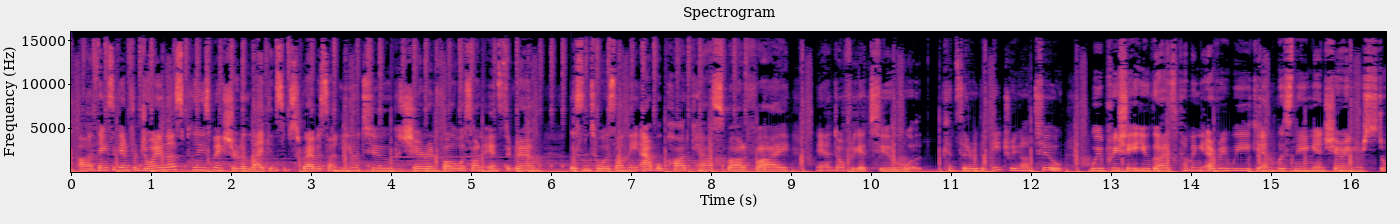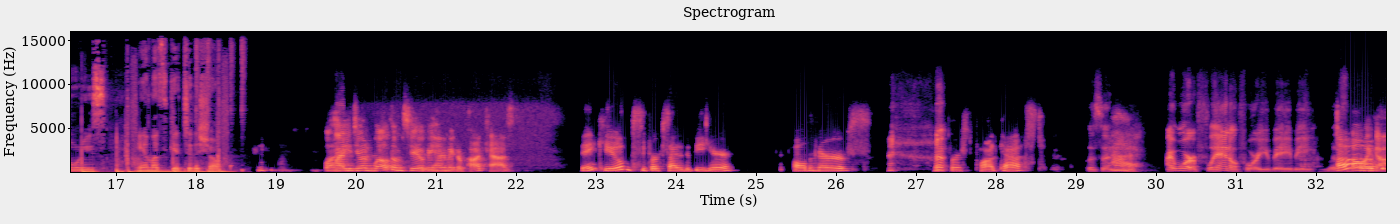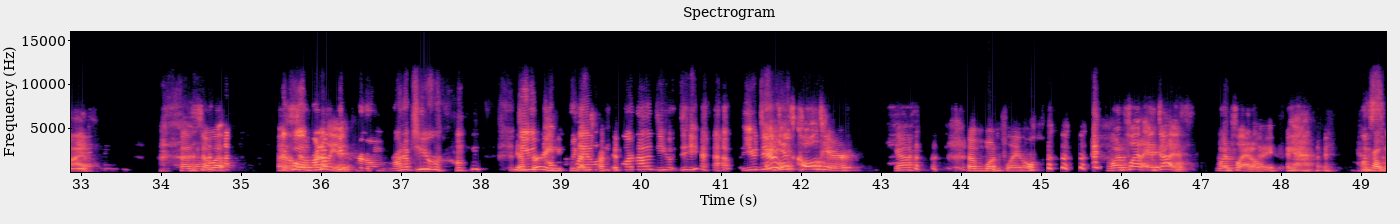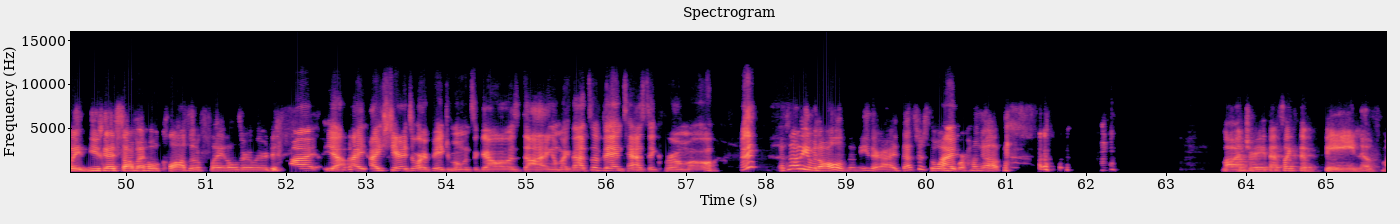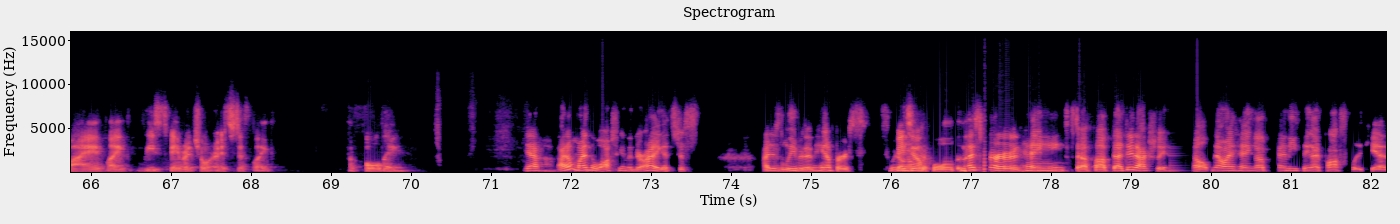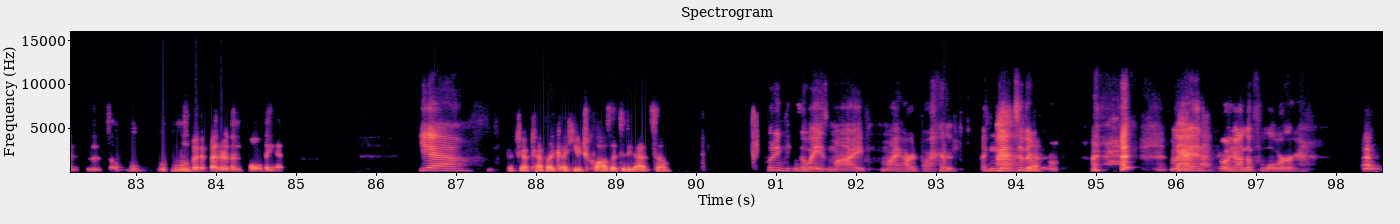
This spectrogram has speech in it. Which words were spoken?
uh, thanks again for joining us. Please make sure to like and subscribe us on YouTube, share and follow us on Instagram. Listen to us on the Apple Podcast, Spotify, and don't forget to consider the Patreon too. We appreciate you guys coming every week and listening and sharing your stories. And let's get to the show. Well, how you doing? Welcome to Behind the Maker podcast. Thank you. I'm super excited to be here. All the nerves. My first podcast. Listen, Hi. I wore a flannel for you, baby. Oh, oh my god. That's so uh, that's Nicole, so run up to your room. Run up to your room. Yeah, do you hurry. flannel in Florida? Do you do you have you do? It gets cold here. Yeah. I have one flannel. one flannel. It does. One flannel. Nice. Yeah. Probably you guys saw my whole closet of flannels earlier. I yeah, I, I shared it to our page moments ago. I was dying. I'm like, that's a fantastic promo. It's not even all of them either. I that's just the ones I, that were hung up laundry. That's like the bane of my like least favorite chore. It's just like the folding. Yeah. Um, I don't mind the washing and the drying. It's just i just leave it in hampers so we don't have to fold. And i started hanging stuff up. That did actually help. Now i hang up anything i possibly can because it's a little bit better than folding it. Yeah. But you have to have like a huge closet to do that so. Putting things away is my my hard part I can get it to the yeah. room. but then going on the floor. yep.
